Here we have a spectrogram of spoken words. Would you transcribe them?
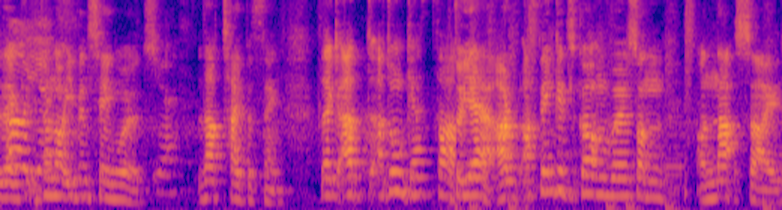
like Oh, they're not even saying words Yes. that type of thing. Like I, I don't get that. So yeah, I, I think it's gotten worse on on that side.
